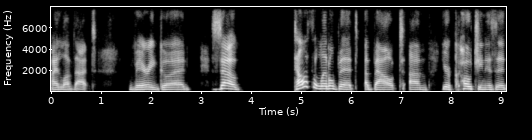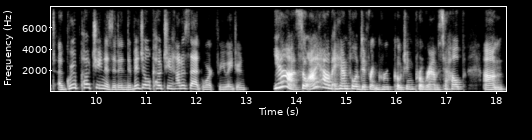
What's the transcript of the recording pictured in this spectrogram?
I love that. Very good. So, tell us a little bit about um, your coaching. Is it a group coaching? Is it individual coaching? How does that work for you, Adrienne? Yeah, so I have a handful of different group coaching programs to help um,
